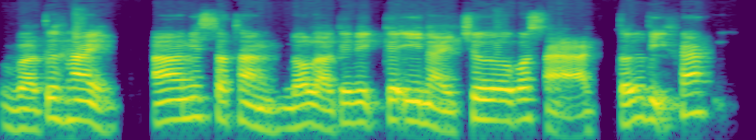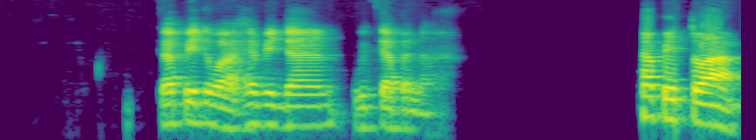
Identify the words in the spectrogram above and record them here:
Và thứ hai, Anisatang đó là cái vị cái y này chưa có xả tới vị khác. Kapitwa Havidan Vikapana. Kapitwa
